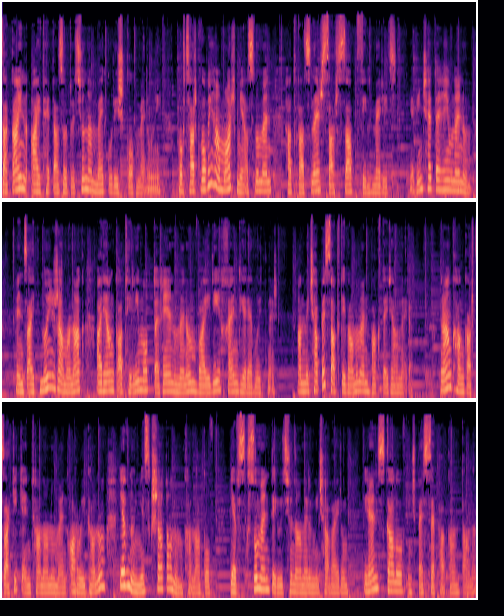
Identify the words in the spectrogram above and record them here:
Սակայն այդ հետազոտությունը մեկ ուրիշ կողմեր ունի Փորձարկվողի համար միացնում են հատվածներ սարսափ ֆիլմերից։ Եվ ինչ է տեղի ունենում։ Հենց այդ նույն ժամանակ արյան կաթիլի մոտ տեղի են ունենում վայրի խենդ երևույթներ։ Անմիջապես ակտիվանում են բակտերիաները։ Նրանք հանկարծակի կենթանանում են, առույգանում եւ նույնիսկ շատանում քանակով եւ սկսում են տիրություն անել միջավայրում, իրենց զգալով ինչպես սեփական տանը։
